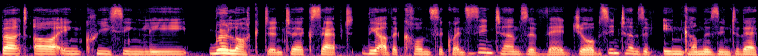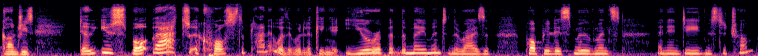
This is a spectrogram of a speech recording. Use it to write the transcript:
but are increasingly reluctant to accept the other consequences in terms of their jobs, in terms of incomers into their countries. Don't you spot that across the planet, whether we're looking at Europe at the moment and the rise of populist movements, and indeed Mr. Trump?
